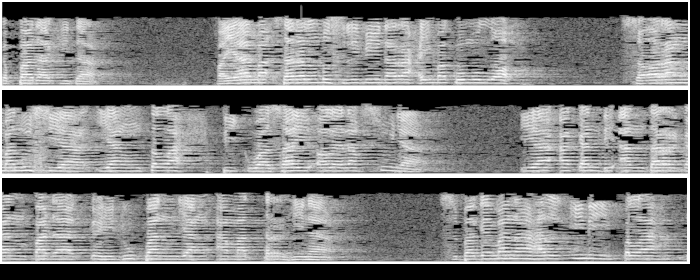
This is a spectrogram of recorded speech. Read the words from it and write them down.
kepada kita. Faya ma'saral muslimin rahimakumullah. Seorang manusia yang telah dikuasai oleh nafsunya, ia akan diantarkan pada kehidupan yang amat terhina sebagaimana hal ini telah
